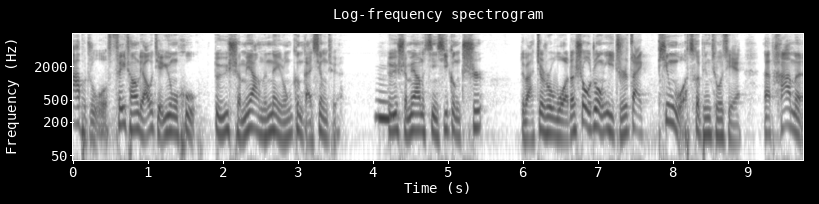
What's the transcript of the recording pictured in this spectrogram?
，UP 主非常了解用户对于什么样的内容更感兴趣，对于什么样的信息更吃。对吧？就是我的受众一直在听我测评球鞋，那他们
